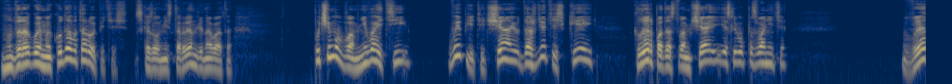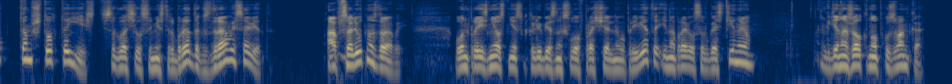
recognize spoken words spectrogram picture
«Ну, дорогой мой, куда вы торопитесь?» — сказал мистер Рен виновато. «Почему бы вам не войти? Выпьете чаю, дождетесь Кей». Клэр подаст вам чай, если вы позвоните. — В этом что-то есть, — согласился мистер Брэддок. — Здравый совет. — Абсолютно здравый. Он произнес несколько любезных слов прощального привета и направился в гостиную, где нажал кнопку звонка.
